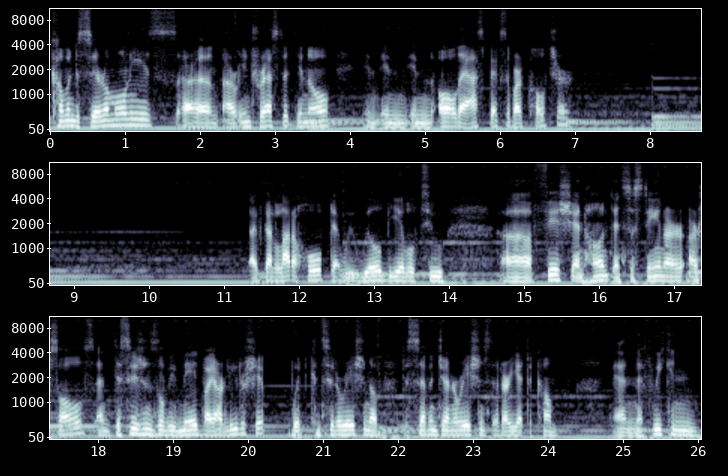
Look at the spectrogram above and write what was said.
coming to ceremonies, um, are interested, you know, in, in, in all the aspects of our culture. I've got a lot of hope that we will be able to uh, fish and hunt and sustain our, ourselves, and decisions will be made by our leadership with consideration of the seven generations that are yet to come. And if we can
